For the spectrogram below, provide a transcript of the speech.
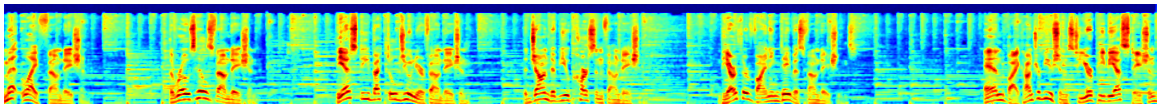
MetLife Foundation, the Rose Hills Foundation, the S.D. Bechtel Jr. Foundation, the John W. Carson Foundation, the Arthur Vining Davis Foundations, and by contributions to your PBS station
